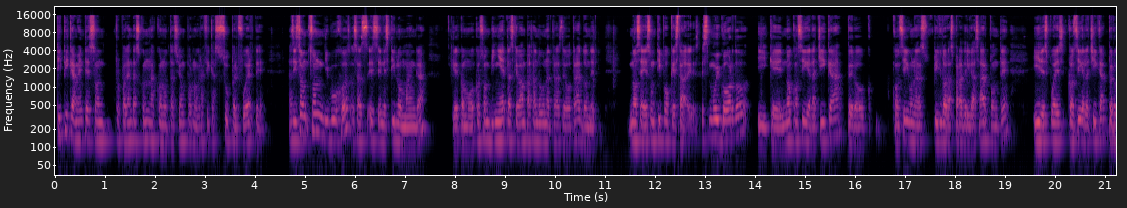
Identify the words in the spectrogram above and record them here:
típicamente son propagandas con una connotación pornográfica súper fuerte. Así son, son dibujos, o sea, es en estilo manga, que como son viñetas que van pasando una tras de otra, donde no sé, es un tipo que está, es, muy gordo y que no consigue a la chica, pero consigue unas píldoras para adelgazar, ponte, y después consigue a la chica, pero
